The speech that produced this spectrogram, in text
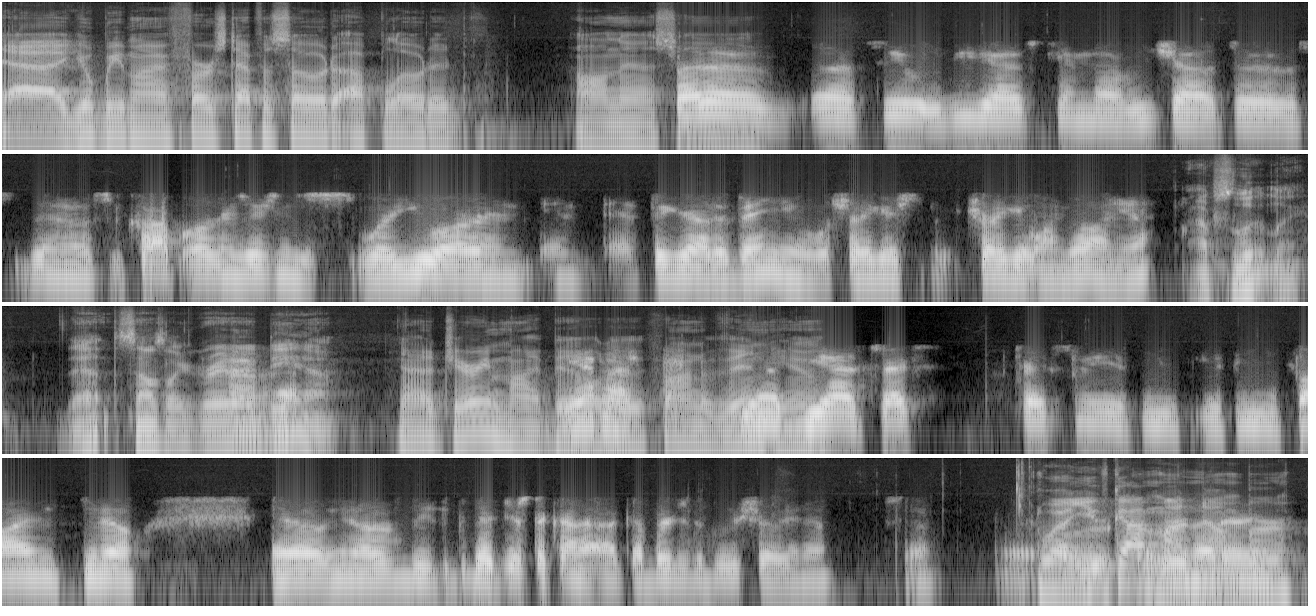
uh, you'll be my first episode uploaded on this. Try to uh, see if you guys can uh, reach out to you know some cop organizations where you are and, and, and figure out a venue. We'll try to get try to get one going. Yeah. Absolutely. That sounds like a great Uh, idea. Yeah, Jerry might be Yeah, able man. to find a Yeah, venue. yeah. Text text me if you if you find you know you know you know that just a kind of like a Bridge of the Blue show. You know. So. Well, or- you've got my in that area. number.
